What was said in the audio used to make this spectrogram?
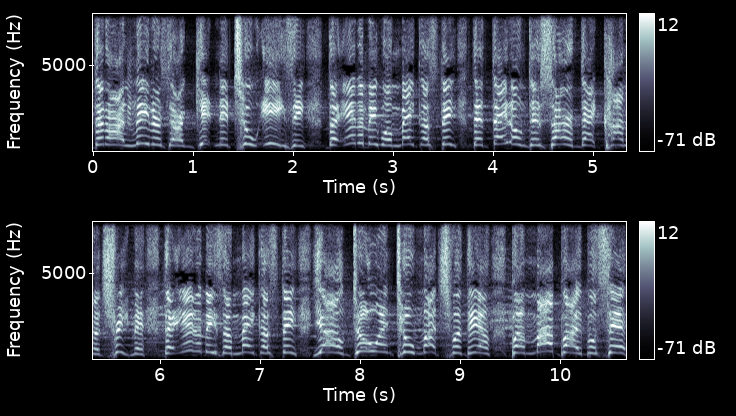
that our leaders are getting it too easy. The enemy will make us think that they don't deserve that kind of treatment. The enemies will make us think y'all doing too much for them. But my Bible said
